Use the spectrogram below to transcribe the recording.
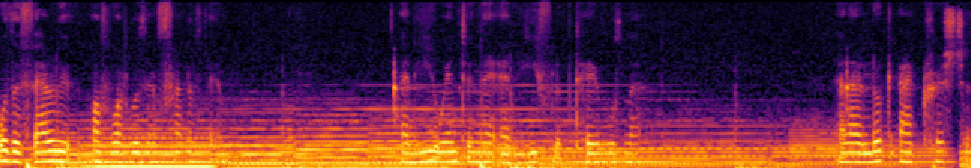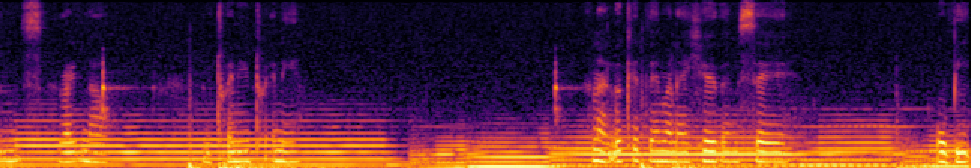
or the value of what was in front of them. And he went in there and he flipped tables, man. And I look at Christians right now in 2020 and I look at them and I hear them say or be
